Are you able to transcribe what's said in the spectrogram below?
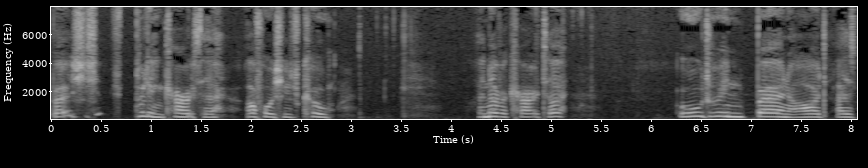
but she's a brilliant character. I thought she was cool. Another character Aneurin Barnard as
